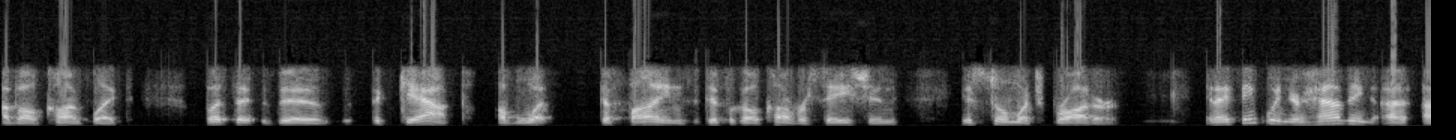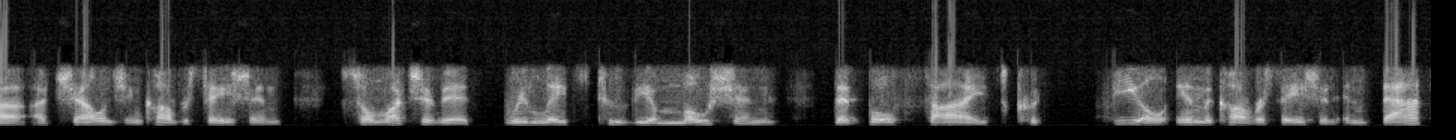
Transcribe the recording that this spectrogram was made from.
about conflict, but the the the gap of what defines difficult conversation is so much broader. And I think when you're having a, a, a challenging conversation, so much of it relates to the emotion that both sides could feel in the conversation. And that's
